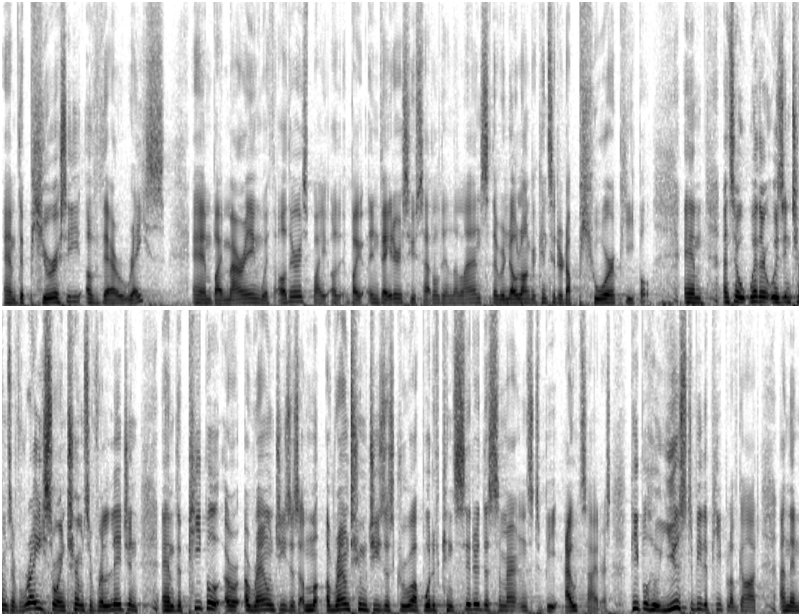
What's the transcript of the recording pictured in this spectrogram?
um, the purity of their race um, by marrying with others, by, other, by invaders who settled in the land. So they were no longer considered a pure people. Um, and so, whether it was in terms of race or in terms of religion, um, the people ar- around Jesus, am- around whom Jesus grew up, would have considered the Samaritans to be outsiders, people who used to be the people of God and then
